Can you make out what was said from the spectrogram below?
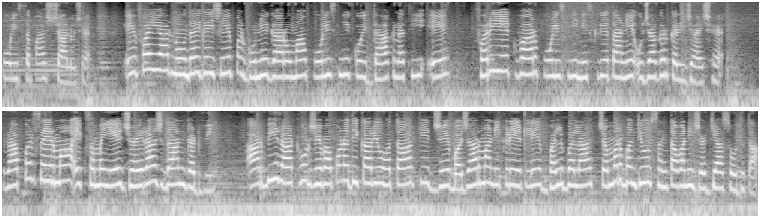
પોલીસ તપાસ ચાલુ છે. એફઆઈઆર નોંધાઈ ગઈ છે, પણ ગુનેગારોમાં પોલીસની કોઈ ધાક નથી, એ ફરી એકવાર પોલીસની નિષ્ક્રિયતાને ઉજાગર કરી જાય છે. રાપર શહેરમાં એક સમયે જયરાજ દાન ગઢવી આરબી રાઠોડ જેવા પણ અધિકારીઓ હતા કે જે બજારમાં નીકળે એટલે ભલભલા ચમરબંધીઓ સંતાવાની જગ્યા શોધતા.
